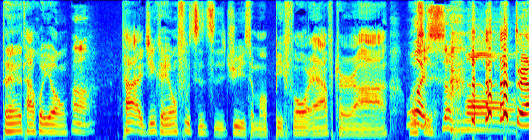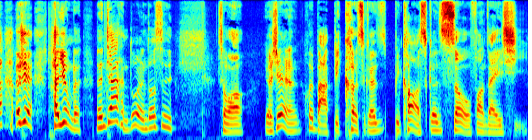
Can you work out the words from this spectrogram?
但是他会用，嗯，他已经可以用副词子句，什么 before after 啊？为什么？对啊，而且他用的，人家很多人都是什么？有些人会把 because 跟 because 跟 so 放在一起。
